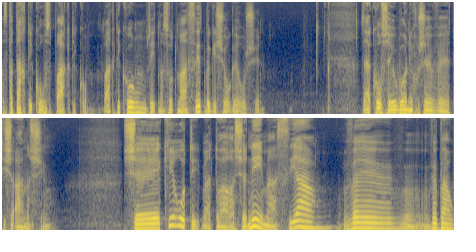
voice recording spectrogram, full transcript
אז פתחתי קורס פרקטיקום. פרקטיקום זה התנסות מעשית בגישור גירושין. זה היה קורס שהיו בו, אני חושב, אה, תשעה אנשים, שהכירו אותי מהתואר השני, מהעשייה, ו... ובאו.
